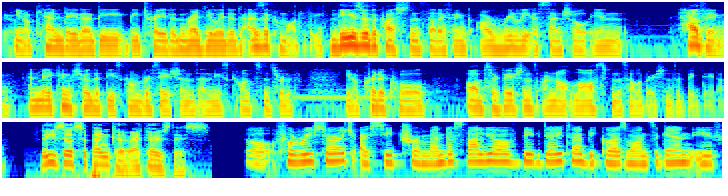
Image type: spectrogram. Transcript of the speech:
Yeah. You know, can data be, be traded and regulated as a commodity? These are the questions that I think are really essential in having and making sure that these conversations and these constant sort of, you know, critical observations are not lost in the celebrations of big data. Lisa Sepenko echoes this. So, for research, I see tremendous value of big data because, once again, if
